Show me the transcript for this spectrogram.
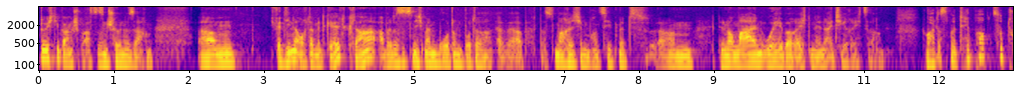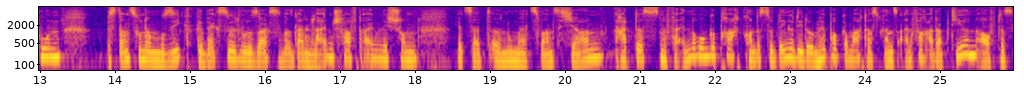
durch die Bank Spaß. Das sind schöne Sachen. Ähm, ich verdiene auch damit Geld, klar, aber das ist nicht mein Brot- und Buttererwerb. Das mache ich im Prinzip mit ähm, dem normalen Urheberrecht und den IT-Rechtssachen. Du hattest mit Hip-Hop zu tun, bist dann zu einer Musik gewechselt, wo du sagst, das war deine Leidenschaft eigentlich schon jetzt seit äh, nunmehr 20 Jahren. Hat das eine Veränderung gebracht? Konntest du Dinge, die du im Hip-Hop gemacht hast, ganz einfach adaptieren auf das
